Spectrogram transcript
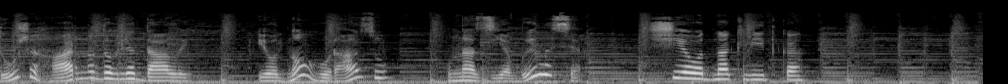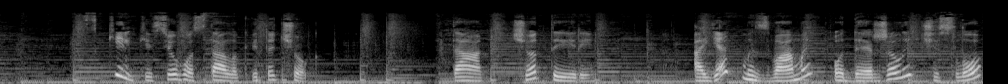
дуже гарно доглядали. І одного разу у нас з'явилася ще одна квітка. Скільки всього стало квіточок? Так, чотири. А як ми з вами одержали число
